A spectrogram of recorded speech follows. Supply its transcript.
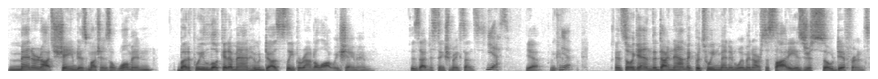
men are not shamed as much as a woman, but if we look at a man who does sleep around a lot, we shame him. Does that distinction make sense? Yes. Yeah? Okay. Yeah. And so, again, the dynamic between men and women in our society is just so different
